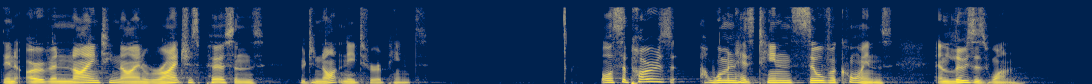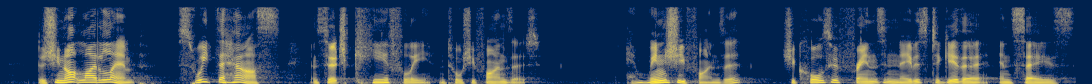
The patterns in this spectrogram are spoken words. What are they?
than over 99 righteous persons who do not need to repent. Or suppose a woman has 10 silver coins and loses one. Does she not light a lamp, sweep the house, and search carefully until she finds it? And when she finds it, she calls her friends and neighbors together and says,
